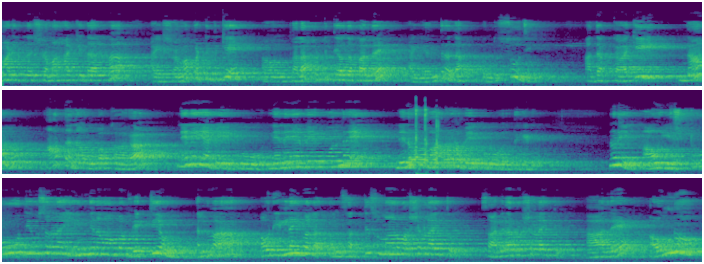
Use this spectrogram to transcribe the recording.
ಮಾಡಿದ್ನ? ಶ್ರಮ ಹಾಕಿದ ಅಲ್ವಾ? ಆ ಶ್ರಮ ಪಟ್ಟಿದ್ದಕ್ಕೆ ಅವನು ಫಲ ಪಟ್ಟಿದ್ದು ಯಾವುದಪ್ಪ ಅಂದ್ರೆ, ಆ ಯಂತ್ರದ ಒಂದು ಸೂಜಿ. ಅದಕ್ಕಾಗಿ ನಾವು ಆತನ ಉಪಕಾರ ನೆನೆಯಬೇಕು. ನೆನೆಯಬೇಕು ಅಂದ್ರೆ ನೆನಪು ಮಾಡಿಕೊಳ್ಬೇಕು ಅಂತ ಹೇಳಿ. ನೋಡಿ, ಅವನು ಎಷ್ಟೋ ದಿವಸಗಳ ಹಿಂದಿನ ಒಬ್ಬ ವ್ಯಕ್ತಿ ಅವನು ಅಲ್ವಾ? ಅವನು ಇಲ್ಲ ಇವಾಗ. ಅವನು ಸತ್ಯ ಸುಮಾರು ವರ್ಷಗಳಾಯಿತು, ಸಾವಿರಾರು ವರ್ಷಗಳಾಯಿತು. ಆದರೆ ಅವನು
